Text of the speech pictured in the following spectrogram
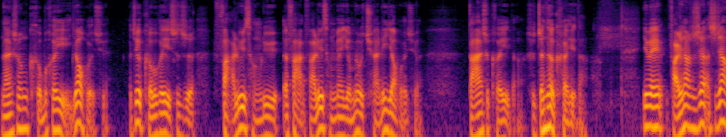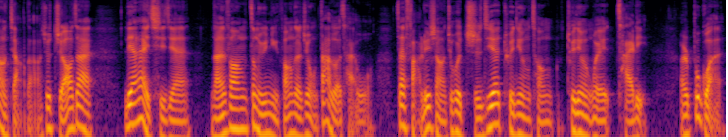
男生可不可以要回去？这可不可以是指法律层律呃法法律层面有没有权利要回去？答案是可以的，是真的可以的，因为法律上是这样是这样讲的啊，就只要在恋爱期间男方赠与女方的这种大额财物，在法律上就会直接推定成推定为彩礼，而不管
